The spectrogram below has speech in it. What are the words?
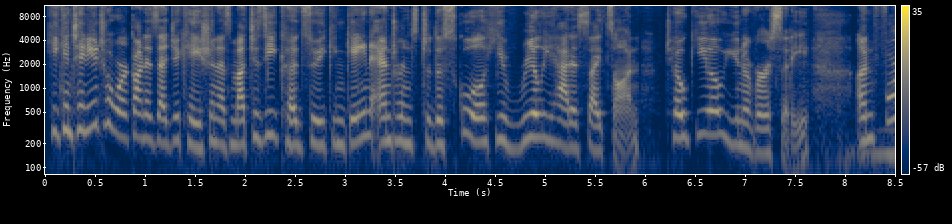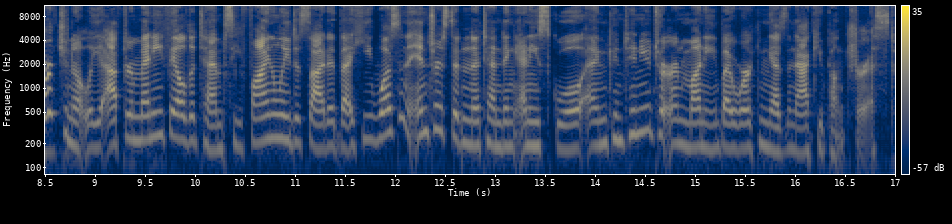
He continued to work on his education as much as he could so he can gain entrance to the school he really had his sights on Tokyo University. Unfortunately, after many failed attempts, he finally decided that he wasn't interested in attending any school and continued to earn money by working as an acupuncturist.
